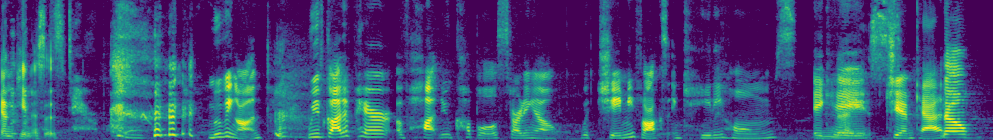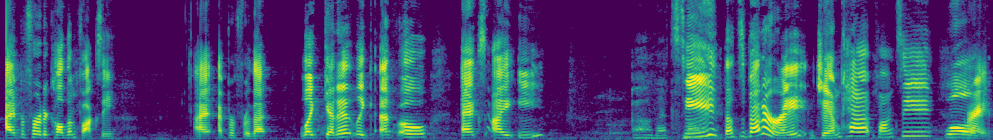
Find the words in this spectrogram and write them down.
and penises. Terrible. Moving on, we've got a pair of hot new couples starting out with Jamie Foxx and Katie Holmes, aka Nice. Jam Cat. No, I prefer to call them Foxy. I, I prefer that. Like, get it? Like F O X I E. Oh, that's See, smart. that's better, right? Jam Cat, Foxy. Well, All right,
